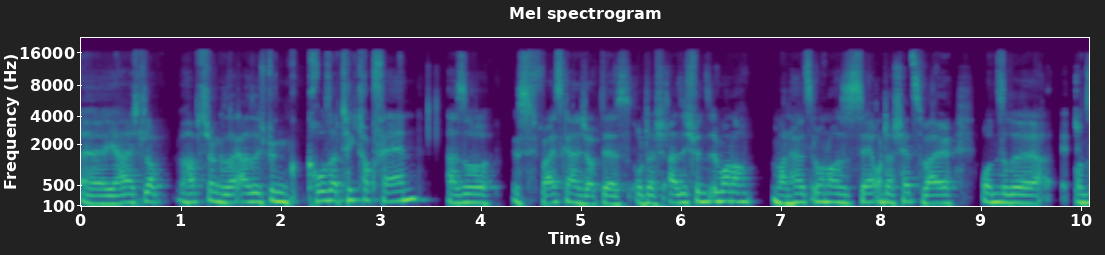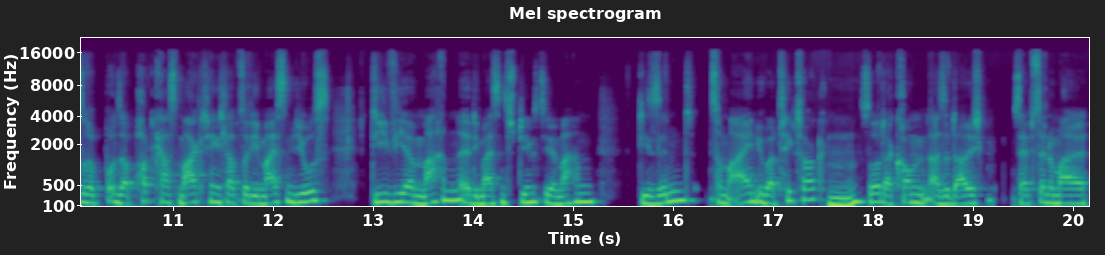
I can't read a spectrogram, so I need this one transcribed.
Äh, ja, ich glaube, hab's schon gesagt. Also ich bin großer TikTok-Fan. Also ich weiß gar nicht, ob der es unter. Also ich finde es immer noch, man hört es immer noch, es ist sehr unterschätzt, weil unsere, unsere, unser Podcast-Marketing, ich glaube, so die meisten Views, die wir machen, äh, die meisten Streams, die wir machen, die sind zum einen über TikTok. Mhm. So, da kommen, also dadurch, selbst wenn du mal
